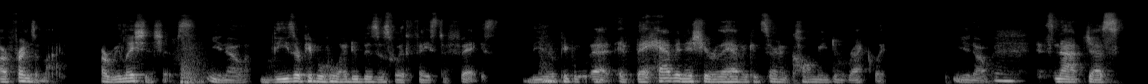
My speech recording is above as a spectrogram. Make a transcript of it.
are friends of mine are relationships you know. These are people who i do business with face to face these are people that if they have an issue or they have a concern call me directly you know? Mm. it's not just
